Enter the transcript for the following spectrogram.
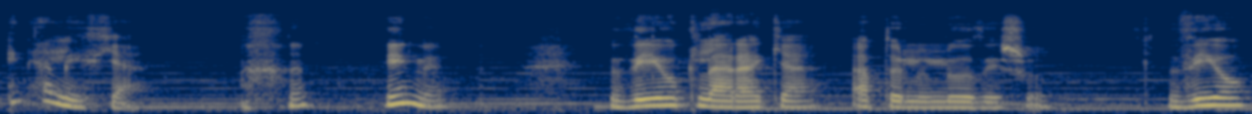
Είναι αλήθεια. Είναι. Δύο κλαράκια από το λουλούδι σου. Δύο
